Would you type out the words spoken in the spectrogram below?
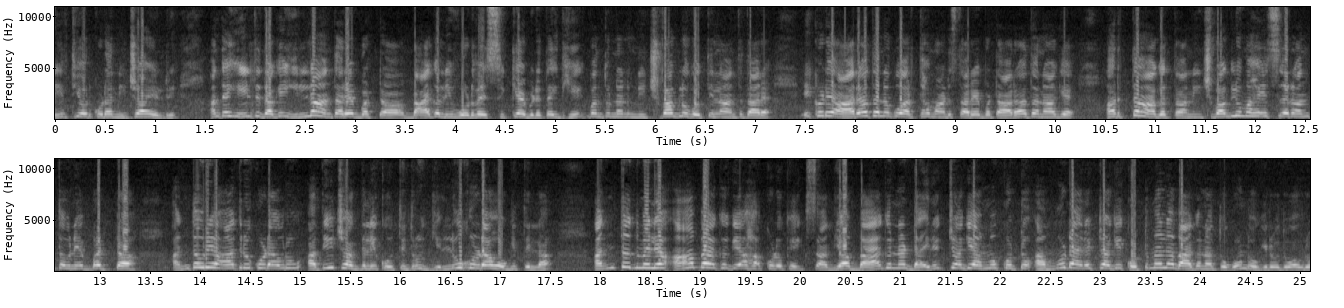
ರೀತಿಯವ್ರು ಕೂಡ ನಿಜ ಹೇಳ್ರಿ. ಅಂತ ಹೇಳ್ತಿದ್ದಾಗೆ ಇಲ್ಲ ಅಂತಾರೆ, ಬಟ್ ಬ್ಯಾಗಲ್ಲಿ ಒಡವೆ ಸಿಕ್ಕೇ ಬಿಡುತ್ತೆ. ಇದು ಹೇಗೆ ಬಂತು ನನಗೆ ನಿಜವಾಗ್ಲೂ ಗೊತ್ತಿಲ್ಲ ಅಂತಿದ್ದಾರೆ. ಈ ಕಡೆ ಆರಾಧನೆಗೂ ಅರ್ಥ ಮಾಡಿಸ್ತಾರೆ, ಬಟ್ ಆರಾಧನಾಗೆ ಅರ್ಥ ಆಗತ್ತಾ? ನಿಜವಾಗ್ಲೂ ಮಹೇಶ್ ಸರ್ ಅಂತವನೇ, ಬಟ್ ಅಂಥವ್ರೇ ಆದರೂ ಕೂಡ ಅವರು ಅದೇ ಜಾಗದಲ್ಲಿ ಕೂತಿದ್ರು ಎಲ್ಲೂ ಕೂಡ ಹೋಗಿತ್ತಿಲ್ಲ ಅಂಥದ್ ಮೇಲೆ ಆ ಬ್ಯಾಗ್ಗೆ ಹಾಕೊಳ್ಳೋಕೆ ಹೇಗೆ ಸಾಧ್ಯ. ಬ್ಯಾಗನ್ನು ಡೈರೆಕ್ಟಾಗಿ ಅಮ್ಮ ಕೊಟ್ಟು, ಅಮ್ಮ ಡೈರೆಕ್ಟಾಗಿ ಕೊಟ್ಟ ಮೇಲೆ ಬ್ಯಾಗನ್ನು ತೊಗೊಂಡು ಹೋಗಿರೋದು ಅವರು.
